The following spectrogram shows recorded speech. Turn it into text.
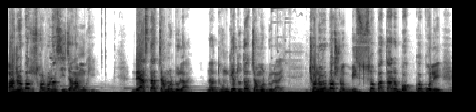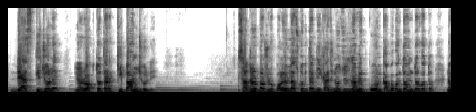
পাঁচ নম্বর প্রশ্ন, সর্বনাশী জ্বালামুখী। ড্যাশ তার চামড় ডুলায়, না ধূমকেতু তার চামড় ডুলায়? ছ নম্বর প্রশ্ন, বিশ্বপাতার বক্ষ কোলে ড্যাশ কি ঝোলে রক্ত তার কিপান ঝোলে? সাত প্রশ্ন প্রলয় উল্লাস কবিতাটি কাজী নজরুল ইসলামের কোন কাব্যগ্রন্থের অন্তর্গত? না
